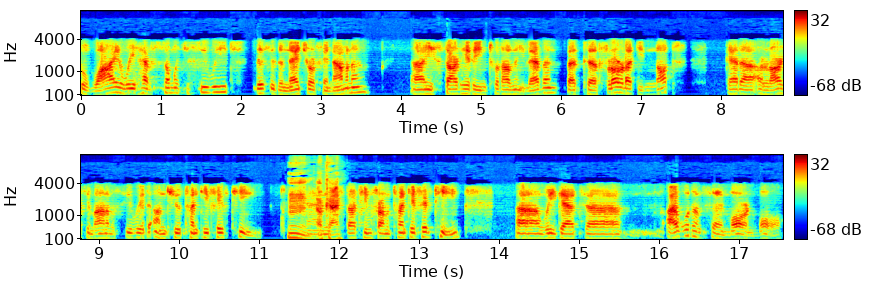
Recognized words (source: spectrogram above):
to why we have so much seaweed, this is a natural phenomenon. Uh, it started in 2011, but uh, Florida did not get a, a large amount of seaweed until 2015. Mm, and okay. starting from 2015, uh, we get, uh, I wouldn't say more and more,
